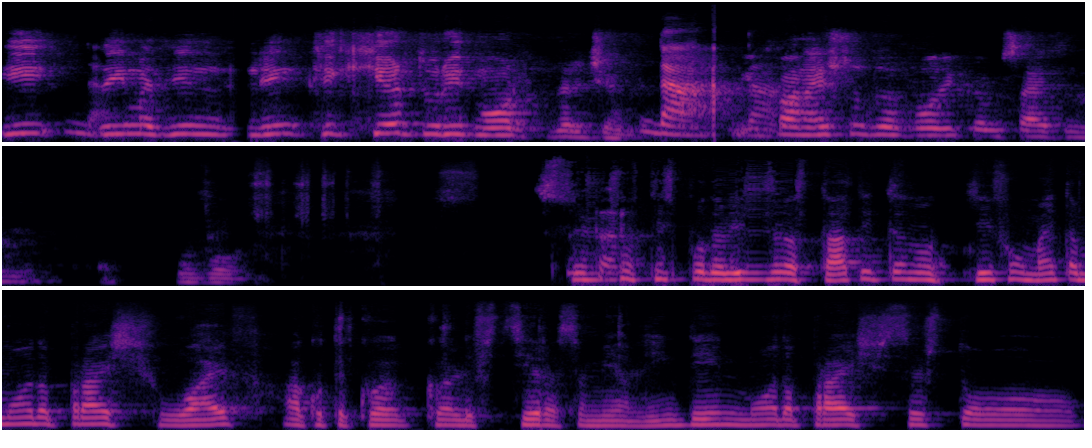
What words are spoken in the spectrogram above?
и да. да има един линк, click here to read more, да речем. Да, и да. това нещо да води към сайта на Google. Всъщност ти сподели за статите, но ти в момента може да правиш лайв, ако те квалифицира самия LinkedIn, може да правиш също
